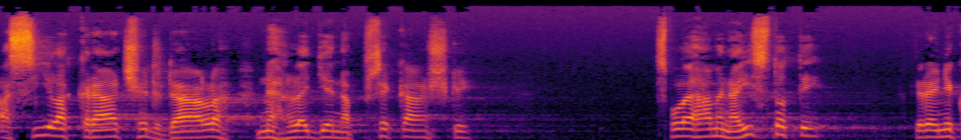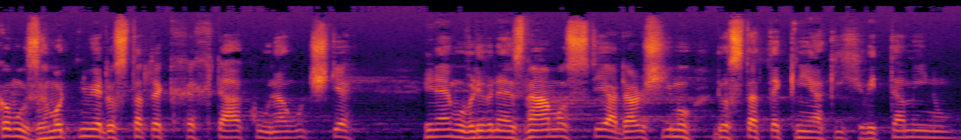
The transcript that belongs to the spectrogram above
a síla kráčet dál, nehledě na překážky. Spoléháme na jistoty, které někomu zhmotňuje dostatek chechtáků na účtě, jinému vlivné známosti a dalšímu dostatek nějakých vitamínů.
